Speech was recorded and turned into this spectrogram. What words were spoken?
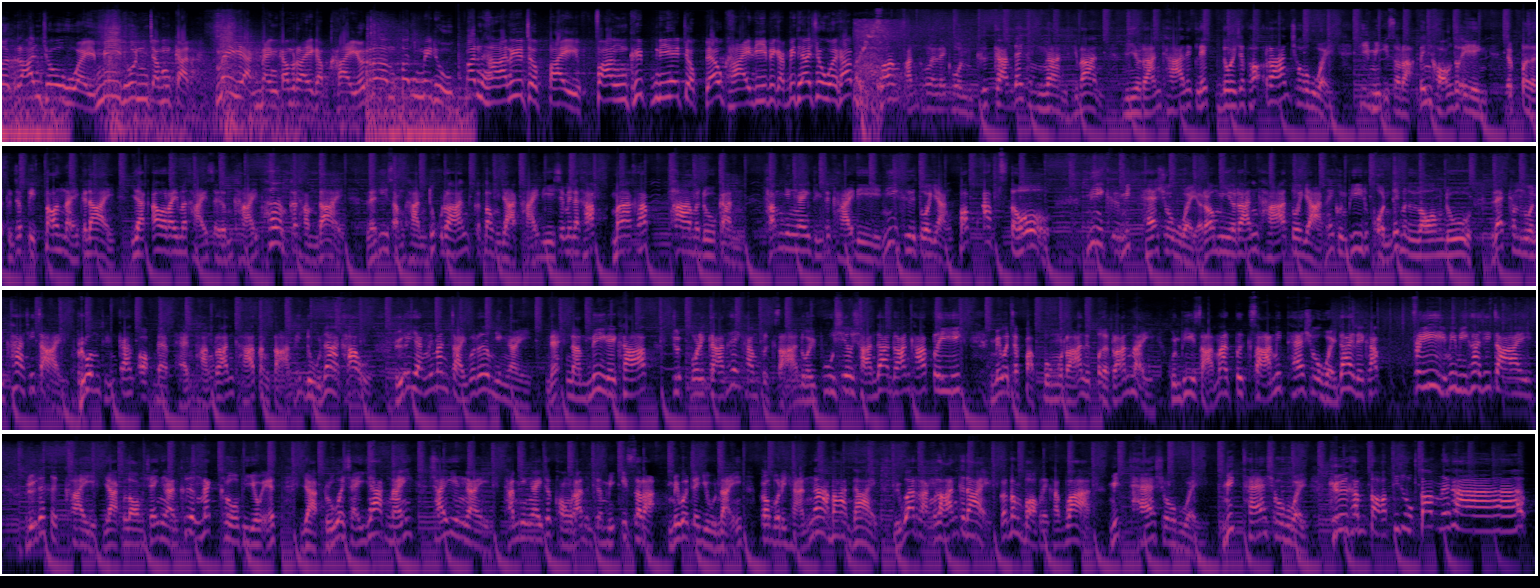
เปิดร้านโชว์หวย มีทุนจำกัด ไม่อยากแบ่งกำไรกับใคร เริ่มต้นไม่ถูกปัญหานี้จะจบไป ฟังคลิปนี้ให้จบแล้วขายดีไปกับพี่แท้โชว์หวยครับ ความฝันของหลายๆคนคือการได้ทำงานอยู่ที่บ้าน มีร้านค้าเล็กๆ โดยเฉพาะร้านโชว์หวย ที่มีอิสระเป็นของตัวเอง จะเปิดหรือจะปิดตอนไหนก็ได้ อยากเอาอะไรมาขายเสริมขายเพิ่มก็ทำได้ และที่สำคัญทุกร้านก็ต้องอยากขายดีใช่ไหมล่ะครับ มาครับ พามาดูกันทำยังไงถึงจะขายดี นี่คือตัวอย่าง Pop Up Store นี่คือมิตรแท้โชว์หวย เรามีร้านค้าตัวอย่างให้คุณพี่ทุกคนได้มาลองดูและคำนวณค่าใช้จ่าย รวมถึงการออกแบบแผนผังร้านค้าต่างๆ ให้ดูน่าเข้า หรือถ้ายังไม่มั่นใจว่าเริ่มยังไง แนะนำนี่เลยครับ จุดบริการให้คำปรึกษาโดยผู้เชี่ยวชาญด้านร้านค้าปลีก ไม่ว่าจะปรับปรุงร้านหรือเปิดร้านใหม่ คุณพี่สามารถปรึกษามิตรแท้โชว์หวยได้เลยครับ ฟรีไม่มีค่าใช้จ่าย หรือถ้าเกิดใครอยากลองใช้งานเครื่อง Macro POS อยากรู้ว่าใช้ยากไหม ใช้ยังไงทำยังไงเจ้าของร้านถึงจะมีอิสระ ไม่ว่าจะอยู่ไหน ก็บริหารหน้าบ้านได้ หรือว่าหลังร้านก็ได้ ก็ต้องบอกเลยครับว่า มิตรแท้โชห่วย มิตรแท้โชห่วย คือคำตอบที่ถูกต้องนะครับ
